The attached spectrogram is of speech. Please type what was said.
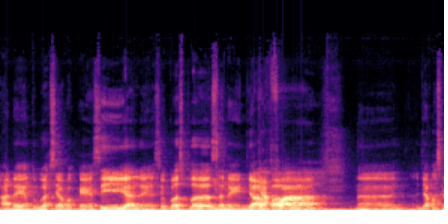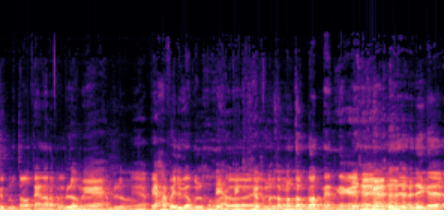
ada yang tugasnya pakai C, ada yang C++, ada yang Java. Hmm, Java. Nah, JavaScript belum terlalu tenar apa Belum ya, belum. Ya, PHP juga belum. PHP juga Ya, belum. Mentok-mentok .NET kayak kayaknya. Jadi kayak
